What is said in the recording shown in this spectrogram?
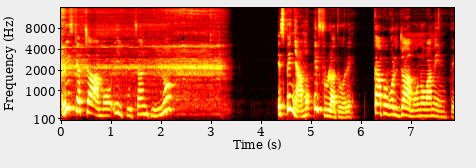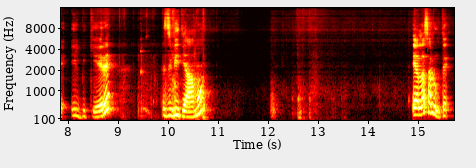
Rischiacciamo il pulsantino e spegniamo il frullatore. Capovolgiamo nuovamente il bicchiere, svitiamo e alla salute.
